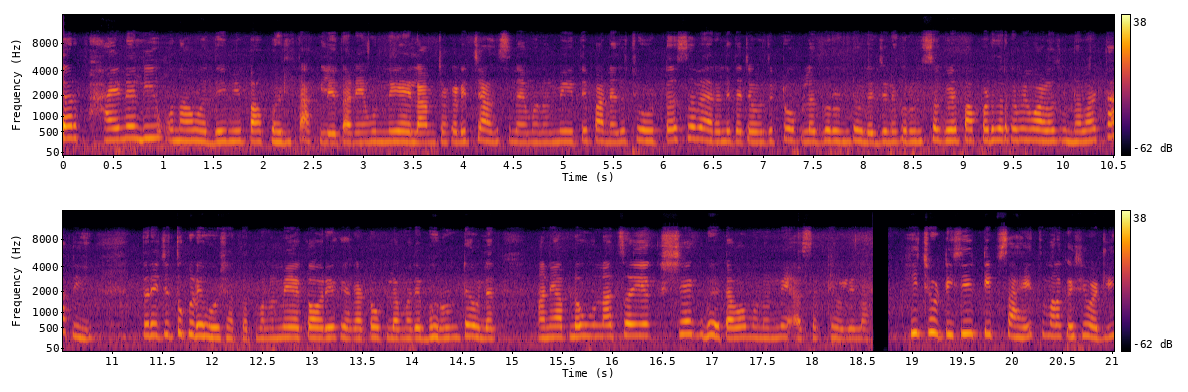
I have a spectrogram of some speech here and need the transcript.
तर फायनली उन्हामध्ये मी पापड टाकलेत आणि ऊन यायला आमच्याकडे चान्स नाही म्हणून मी इथे पाण्याचं छोटंसं बॅरल आहे त्याच्यावरती टोपल्यात भरून ठेवले जेणेकरून सगळे पापड जर का मी वाळत उन्हाला टाकली तर याचे तुकडे होऊ शकतात. म्हणून मी एकावर एक एका टोपल्यामध्ये भरून ठेवलेत आणि आपलं उन्हाचं एक शेक भेटावं म्हणून मी असं ठेवलेलं आहे. ही छोटीशी टिप्स आहे तुम्हाला कशी वाटली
